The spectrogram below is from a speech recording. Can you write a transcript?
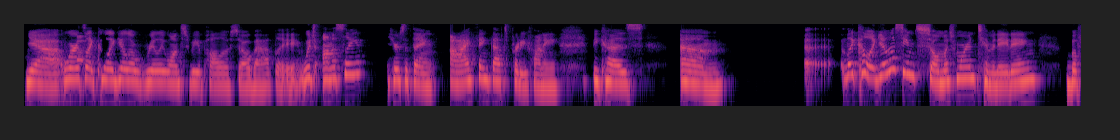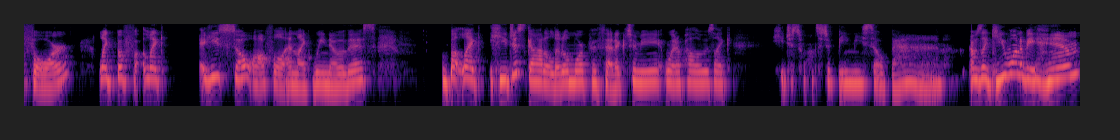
Yeah, where it's like Caligula really wants to be Apollo so badly. Which honestly, here's the thing. I think that's pretty funny because um uh, like Caligula seemed so much more intimidating before. Like before like he's so awful and like we know this. But like he just got a little more pathetic to me when Apollo was like he just wants to be me so bad. I was like you want to be him?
